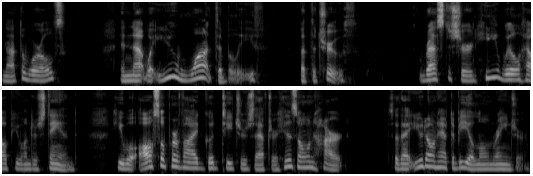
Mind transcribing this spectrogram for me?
not the world's, and not what you want to believe, but the truth, rest assured He will help you understand. He will also provide good teachers after His own heart so that you don't have to be a lone ranger.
